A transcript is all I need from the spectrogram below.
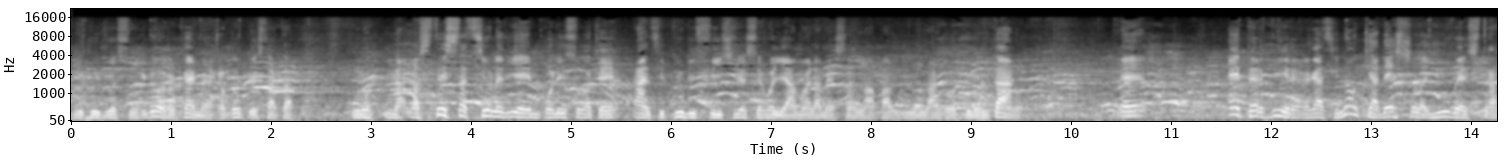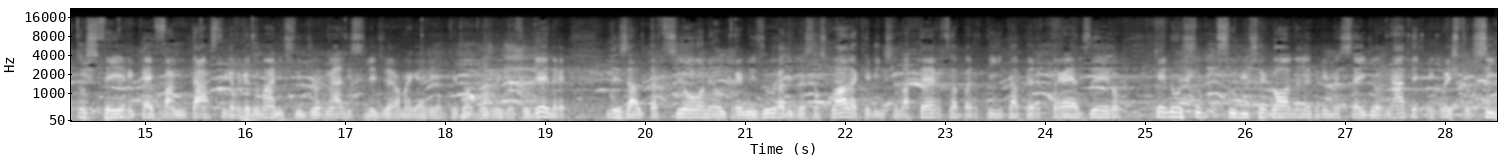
di cui due su rigore, ok, ma il raddoppio è stata uno, una, la stessa azione di Empoli, solo che anzi più difficile se vogliamo è la messa nell'angolo più lontano. E, è per dire ragazzi, non che adesso la Juve è stratosferica, è fantastica, perché domani sui giornali si leggerà magari anche qualcosa di questo genere, l'esaltazione oltre misura di questa squadra che vince la terza partita per 3-0, che non subisce gol nelle prime sei giornate e questo sì,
